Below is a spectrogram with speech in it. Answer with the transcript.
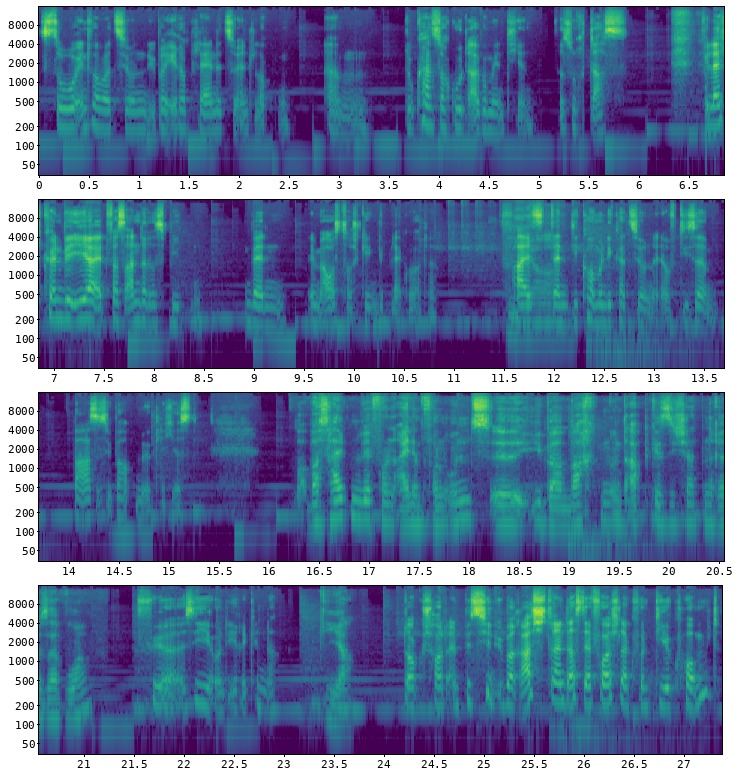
so Informationen über ihre Pläne zu entlocken. Ähm, du kannst doch gut argumentieren. Versuch das. Vielleicht können wir eher etwas anderes bieten, wenn im Austausch gegen die Blackwater. Falls Ja. denn die Kommunikation auf dieser Basis überhaupt möglich ist. Was halten wir von einem von uns äh, überwachten und abgesicherten Reservoir? Für sie und ihre Kinder. Ja. Doc schaut ein bisschen überrascht dran, dass der Vorschlag von dir kommt.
